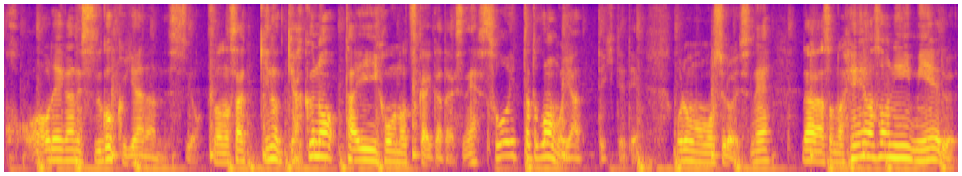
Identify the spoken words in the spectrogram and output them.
これがねすごく嫌なんですよ。そのさっきの逆の対位法の使い方ですね。そういったところもやってきててこれも面白いですね。だからその平和そうに見える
